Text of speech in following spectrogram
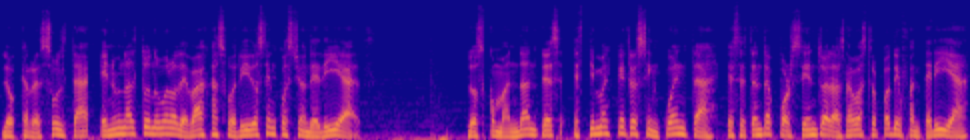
lo que resulta en un alto número de bajas o heridos en cuestión de días. Los comandantes estiman que entre 50 y 70% de las nuevas tropas de infantería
